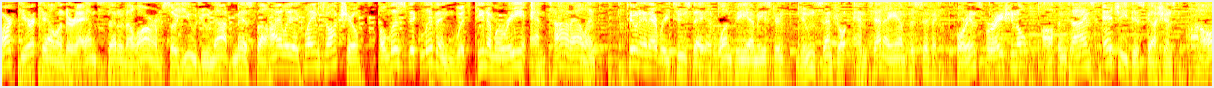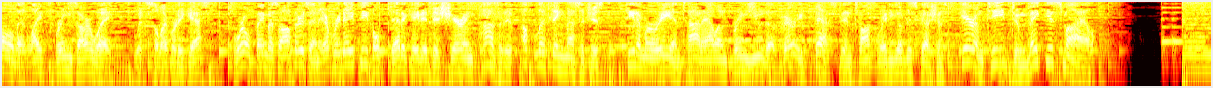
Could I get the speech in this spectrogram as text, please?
Mark your calendar and set an alarm so you do not miss the highly acclaimed talk show, Holistic Living with Tina Marie and Todd Allen. Tune in every Tuesday at 1 p.m. Eastern, noon Central, and 10 a.m. Pacific for inspirational, oftentimes edgy discussions on all that life brings our way with celebrity guests, world famous authors, and everyday people dedicated to sharing positive, uplifting messages. Tina Marie and Todd Allen bring you the very best in talk radio discussions, guaranteed to make you smile.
